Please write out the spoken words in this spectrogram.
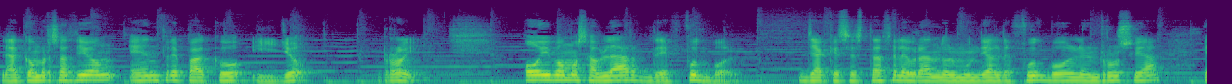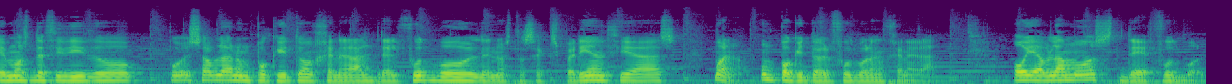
la conversación entre Paco y yo, Roy. Hoy vamos a hablar de fútbol. Ya que se está celebrando el Mundial de Fútbol en Rusia, hemos decidido pues hablar un poquito en general del fútbol, de nuestras experiencias, bueno, un poquito del fútbol en general. Hoy hablamos de fútbol.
